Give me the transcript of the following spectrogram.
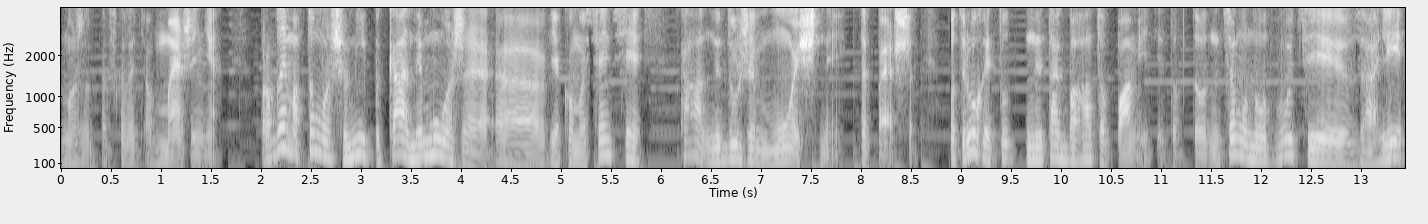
можна так сказати, обмеження. Проблема в тому, що мій ПК не може е, в якомусь сенсі ПК не дуже мощний. Це перше. По-друге, тут не так багато пам'яті. Тобто на цьому ноутбуці взагалі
